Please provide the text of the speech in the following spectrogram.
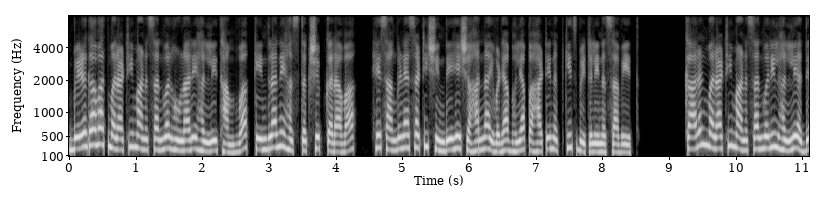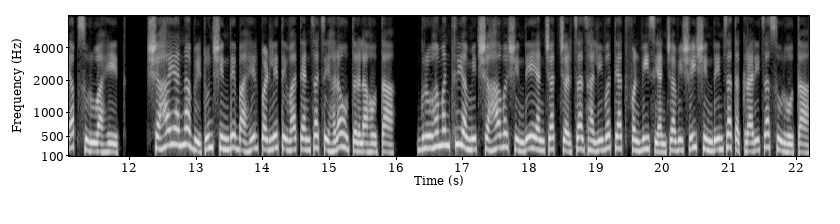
बेळगावात मराठी माणसांवर होणारे हल्ले थांबवा केंद्राने हस्तक्षेप करावा हे सांगण्यासाठी शिंदे हे शहांना एवढ्या भल्या पहाटे नक्कीच भेटले नसावेत. कारण मराठी माणसांवरील हल्ले अद्याप सुरू आहेत. शहा यांना भेटून शिंदे बाहेर पडले तेव्हा त्यांचा चेहरा उतरला होता. गृहमंत्री अमित शहा व शिंदे यांच्यात चर्चा झाली व त्यात फडणवीस यांच्याविषयी शिंदेंचा तक्रारीचा सूर होता.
